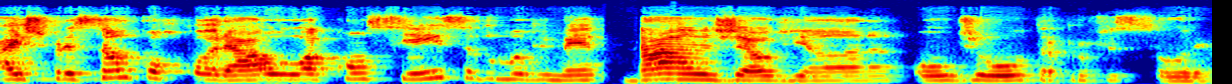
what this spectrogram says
A expressão corporal ou a consciência do movimento da Angel Viana ou de outra professora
